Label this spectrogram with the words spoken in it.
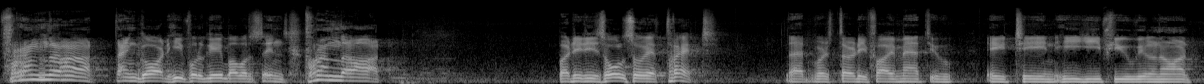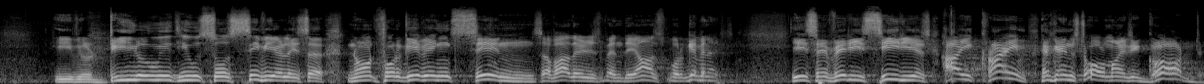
From the heart. Thank God he forgave our sins. From the heart. But it is also a threat. That verse 35 Matthew 18 he if you will not he will deal with you so severely, sir, not forgiving sins of others when they ask forgiveness. It's a very serious, high crime against Almighty God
